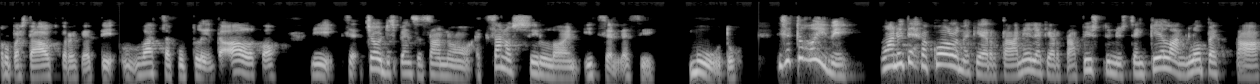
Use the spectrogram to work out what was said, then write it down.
rupesi tämä auktoriteetti vatsakuplinta alkoi, niin se Joe Dispenza sanoo, että sano silloin itsellesi muutu. Niin se toimi. Mä oon nyt ehkä kolme kertaa, neljä kertaa pystynyt sen kelan lopettaa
